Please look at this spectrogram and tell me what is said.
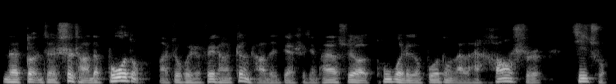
那短这市场的波动啊，就会是非常正常的一件事情。它要需要通过这个波动呢来夯实。基础，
